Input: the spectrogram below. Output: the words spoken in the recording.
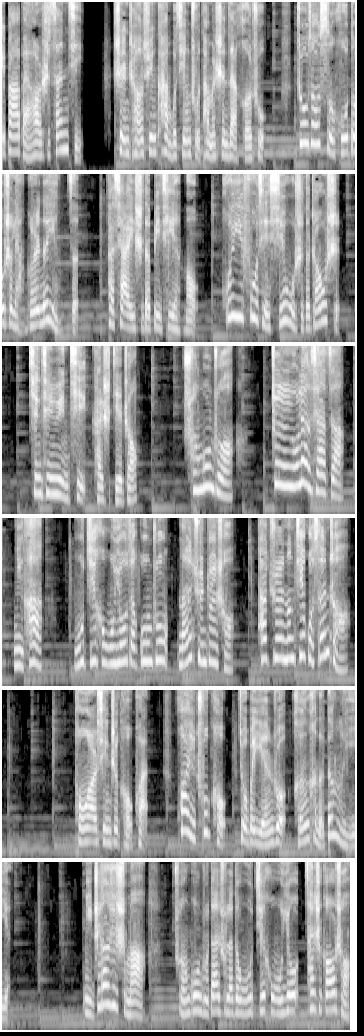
第八百二十三集，沈长勋看不清楚他们身在何处，周遭似乎都是两个人的影子。他下意识的闭起眼眸，回忆父亲习武时的招式，轻轻运气开始接招。纯公主，这人有两下子，你看，无极和无忧在宫中难寻对手，他居然能接过三掌。童儿心直口快，话一出口就被颜若狠狠的瞪了一眼。你知道些什么？纯公主带出来的无极和无忧才是高手。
